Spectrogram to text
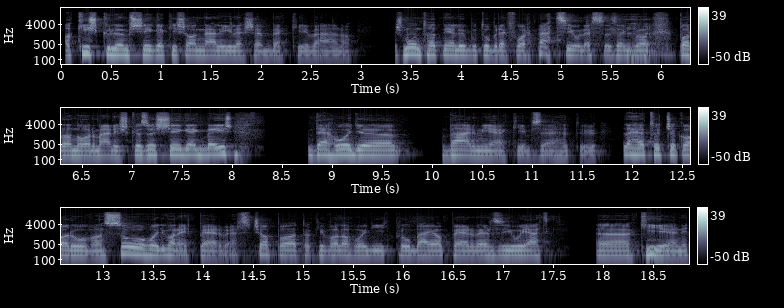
a kis különbségek is annál élesebbekké válnak. És mondhatni előbb-utóbb reformáció lesz ezekben a paranormális közösségekbe is, de hogy bármi elképzelhető. Lehet, hogy csak arról van szó, hogy van egy pervers csapat, aki valahogy így próbálja a perverzióját kiélni.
